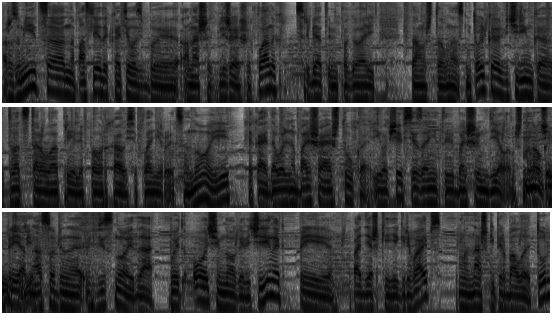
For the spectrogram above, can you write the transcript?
Разумеется, напоследок хотелось бы о наших ближайших планах с ребятами поговорить, потому что у нас не только вечеринка 22 апреля в Пауэрхаусе планируется, но и такая довольно большая штука. И вообще все заняты большим делом, что Много очень приятно, вечеринок. особенно весной, да. Будет очень много вечеринок при поддержке Егерь Vibes. Наш гиперболоид тур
